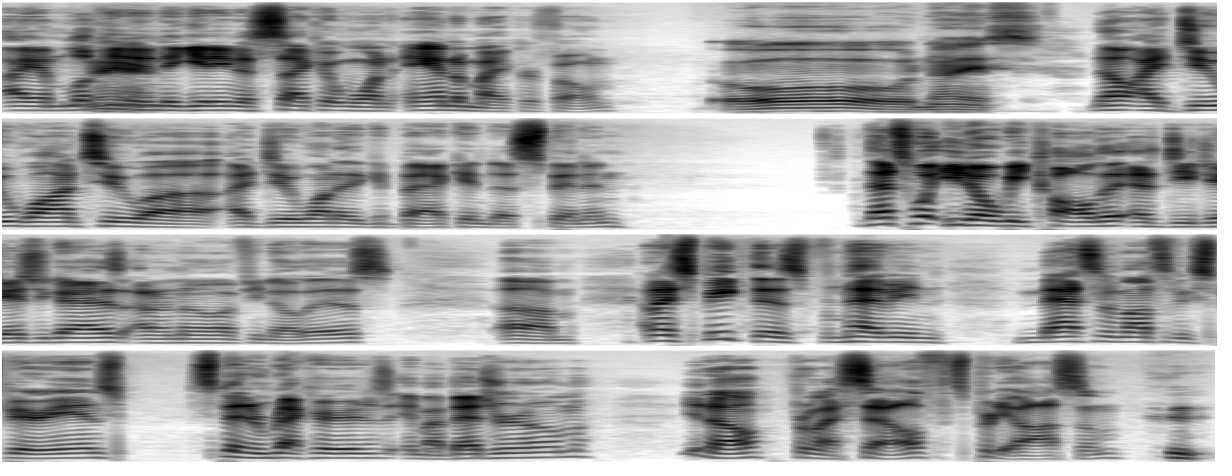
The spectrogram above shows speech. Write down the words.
I am looking Man. into getting a second one and a microphone. Oh, nice. No, I do want to. Uh, I do want to get back into spinning. That's what you know we called it as DJs, you guys. I don't know if you know this. Um, and I speak this from having massive amounts of experience spinning records in my bedroom. You know, for myself, it's pretty awesome.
